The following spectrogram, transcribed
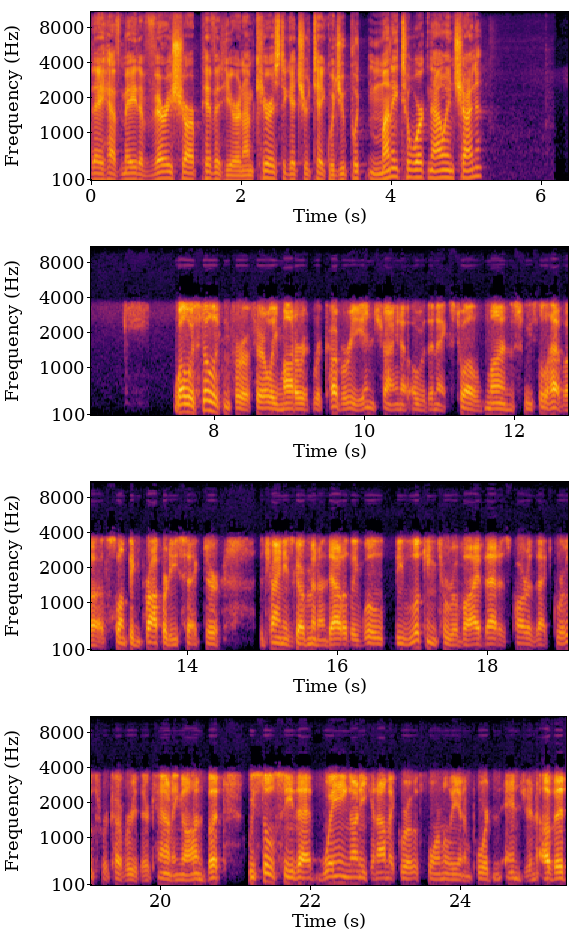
they have made a very sharp pivot here, and I'm curious to get your take. Would you put money to work now in China? Well, we're still looking for a fairly moderate recovery in China over the next 12 months. We still have a slumping property sector the Chinese government undoubtedly will be looking to revive that as part of that growth recovery they're counting on. But we still see that weighing on economic growth, formerly an important engine of it.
